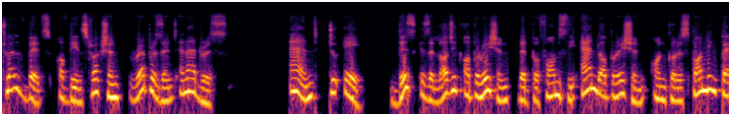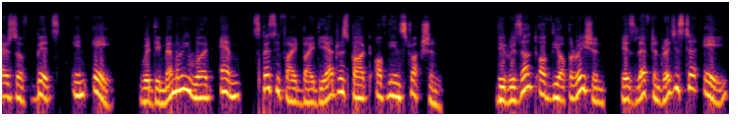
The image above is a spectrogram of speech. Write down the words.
12 bits, of the instruction represent an address. AND to A. This is a logic operation that performs the AND operation on corresponding pairs of bits in A, with the memory word M specified by the address part of the instruction. The result of the operation is left in register A,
